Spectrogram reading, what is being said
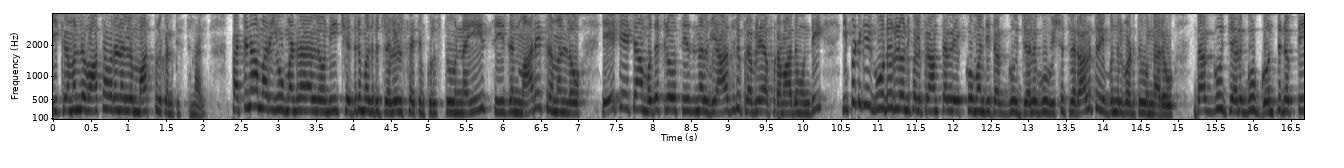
ఈ క్రమంలో వాతావరణంలో మార్పులు కనిపిస్తున్నాయి. పట్టణ మరియు మండలాల్లోని చెదురుమదురు జల్లులు సైతం కురుస్తూ ఉన్నాయి. సీజన్ మారే క్రమంలో ఏటేటా మొదట్లో సీజనల్ వ్యాధులు ప్రబలే ప్రమాదం ఉంది. ఇప్పటికే గూడూరులోని పలు ప్రాంతాల్లో ఎక్కువ మంది దగ్గు జలుబు విష జ్వరాలతో ఇబ్బందులు పడుతూ ఉన్నారు. దగ్గు జలుబు గొంతు నొప్పి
